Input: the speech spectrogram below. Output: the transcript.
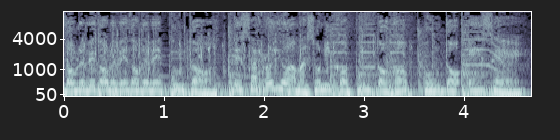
www.desarrolloamazónico.gov.es.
